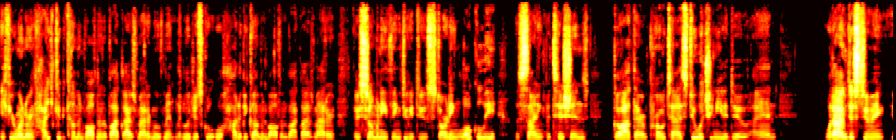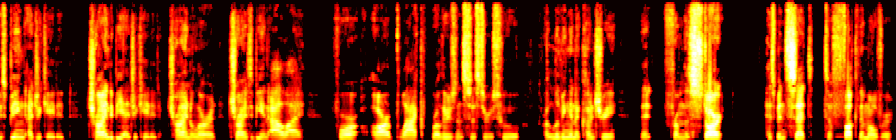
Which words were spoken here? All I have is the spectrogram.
if you're wondering how you could become involved in the Black Lives Matter movement, literally just Google how to become involved in Black Lives Matter. There's so many things you could do, starting locally with signing petitions, go out there and protest, do what you need to do. And what I'm just doing is being educated, trying to be educated, trying to learn, trying to be an ally for our black brothers and sisters who are living in a country that from the start has been set to fuck them over.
